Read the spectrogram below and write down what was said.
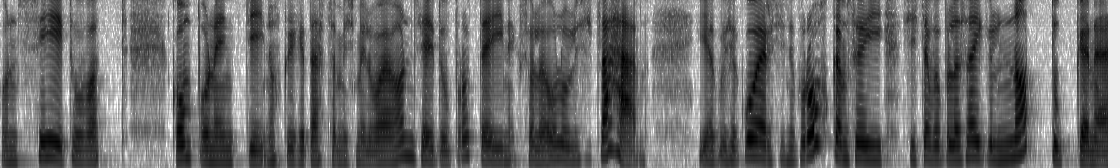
on seeduvat komponenti, noh, kõige tähtsam, mis meil vaja on, seeduv proteiin, eks ole, oluliselt vähem ja kui see koer siis nagu rohkem sõi, siis ta võib-olla sai küll natukene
